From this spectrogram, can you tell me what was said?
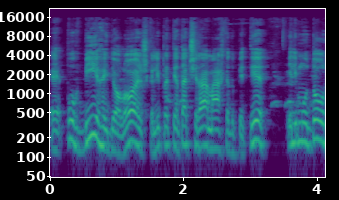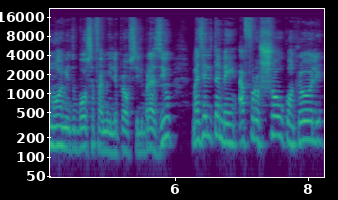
é, por birra ideológica, ali para tentar tirar a marca do PT, ele mudou o nome do Bolsa Família para Auxílio Brasil, mas ele também afrouxou o controle,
